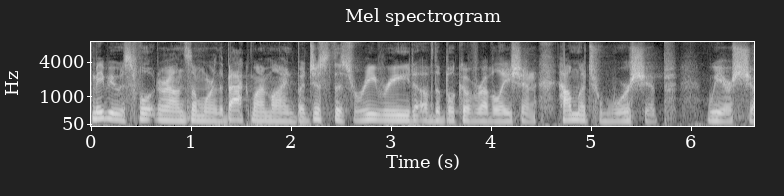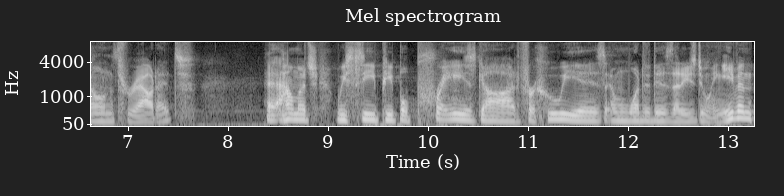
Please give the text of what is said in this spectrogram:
maybe it was floating around somewhere in the back of my mind, but just this reread of the book of Revelation, how much worship we are shown throughout it uh, how much we see people praise God for who he is and what it is that he's doing. Even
